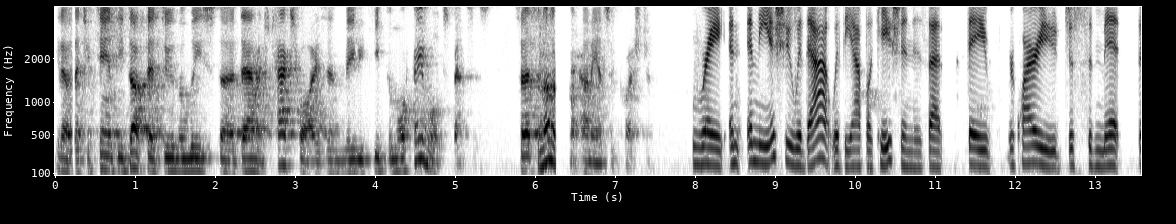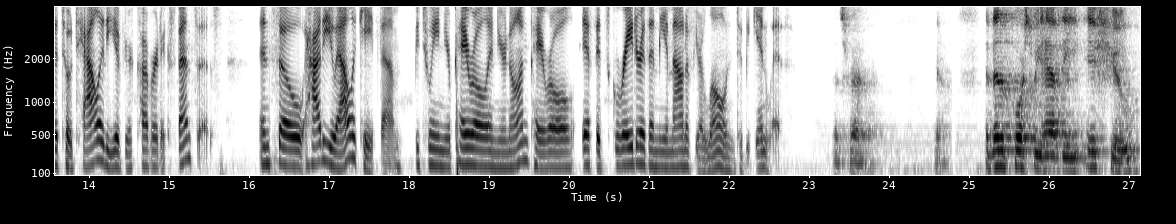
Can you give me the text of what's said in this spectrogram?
you know that you can't deduct that do the least uh, damage tax wise, and maybe keep the more favorable expenses. So that's another unanswered question. Right. And and the issue with that with the application is that they require you to just submit the totality of your covered expenses. And so how do you allocate them between your payroll and your non-payroll if it's greater than the amount of your loan to begin with? That's right. Yeah. And then of course we have the issue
